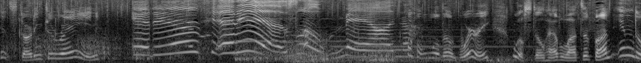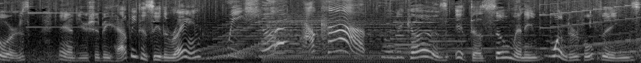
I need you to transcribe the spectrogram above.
It's starting to rain. It is? It is! Oh, man. Oh, well, don't worry. We'll still have lots of fun indoors. And you should be happy to see the rain. We should? How come? Well, because it does so many wonderful things.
